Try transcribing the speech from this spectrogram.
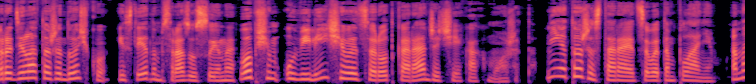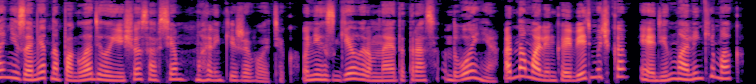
Родила тоже дочку и следом сразу сына. В общем, увеличивается род Караджичей как может. Ния тоже старается в этом плане. Она незаметно погладила еще совсем маленький животик. У них с Геллером на этот раз двойня. Одна маленькая ведьмочка и один маленький маг.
